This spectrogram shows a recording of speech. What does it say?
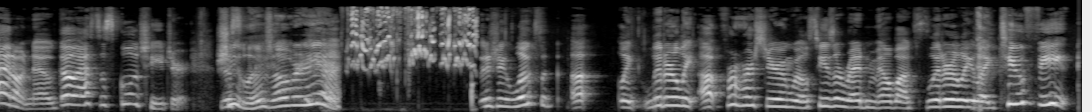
I don't know. Go ask the school teacher. She This- lives over here. Yeah. And she looks up, like literally up from her steering wheel, sees a red mailbox literally like two feet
